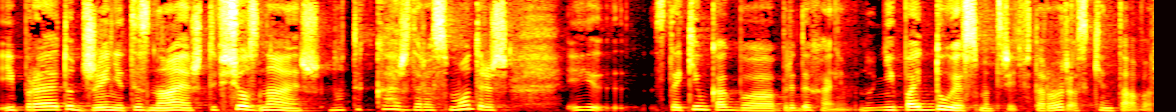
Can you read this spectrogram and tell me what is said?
И про эту Дженни ты знаешь, ты все знаешь. Но ты каждый раз смотришь и с таким как бы придыханием. Ну, не пойду я смотреть второй раз «Кентавр».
